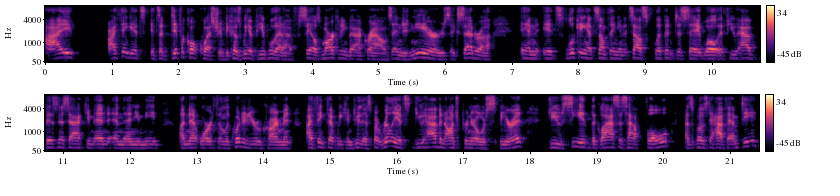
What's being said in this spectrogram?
I, I think it's it's a difficult question because we have people that have sales marketing backgrounds, engineers, etc. And it's looking at something and it sounds flippant to say, well, if you have business acumen and then you meet a net worth and liquidity requirement, I think that we can do this. But really, it's do you have an entrepreneurial spirit? Do you see the glass glasses half full as opposed to half empty?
